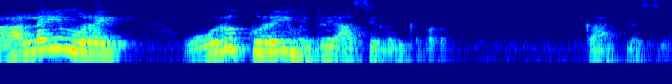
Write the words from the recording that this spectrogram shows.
தலைமுறை ஒரு குறையும் இன்றி ஆசீர்வதிக்கப்படும். காட் பிளஸ் யூ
